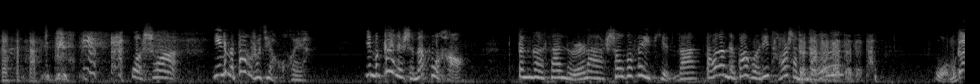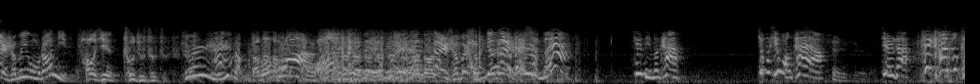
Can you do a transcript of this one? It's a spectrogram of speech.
我说你怎么到处搅和呀？你们干点什么不好？蹬个三轮了，收个废品了，捣捣点瓜果梨桃什么的。等等等等等，我们干什么用不着你们操心？出去出去出去！你怎么说话呢？干什么什么就干干什。么呀？就你们看，就不行我看啊！真是的。今儿个非看不可。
